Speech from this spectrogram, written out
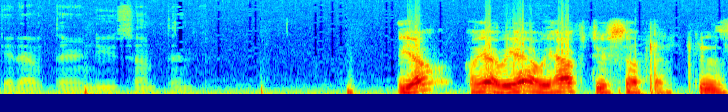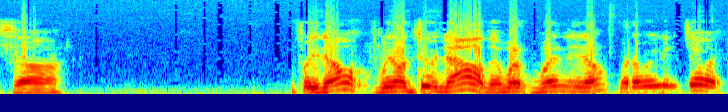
Get out there and do something. Yeah. Oh yeah. We yeah we have to do something because uh, if we don't we don't do it now then when, when you know when are we going to do it?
